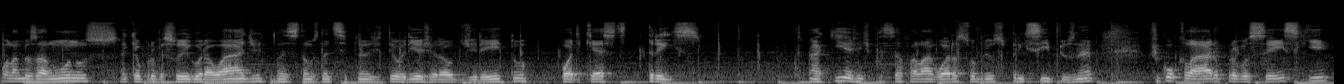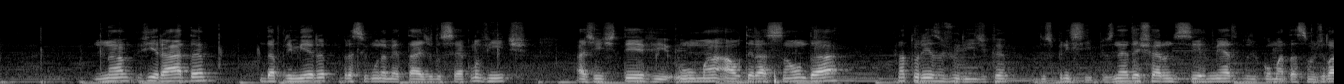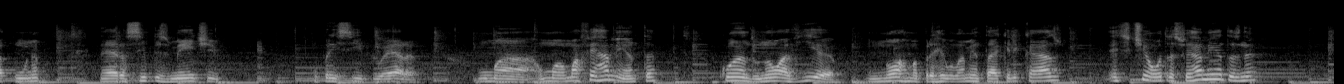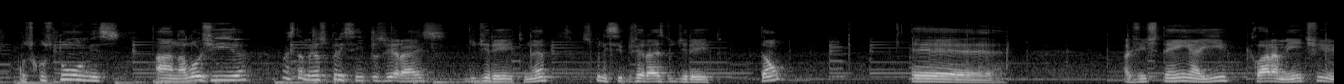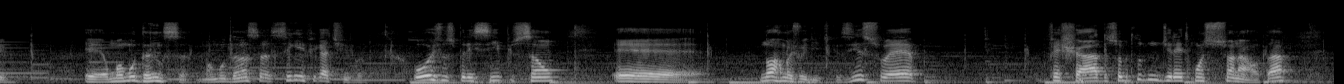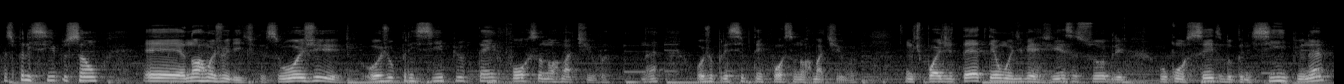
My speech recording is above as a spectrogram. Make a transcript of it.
Olá, meus alunos. Aqui é o professor Igor Awad. Nós estamos na disciplina de Teoria Geral do Direito, podcast 3. Aqui a gente precisa falar agora sobre os princípios, né? Ficou claro para vocês que na virada da primeira para a segunda metade do século XX, a gente teve uma alteração da natureza jurídica dos princípios, né? Deixaram de ser método de comatação de lacuna, né? era simplesmente o princípio era uma, uma, uma ferramenta quando não havia norma para regulamentar aquele caso, a gente tinha outras ferramentas, né? Os costumes, a analogia, mas também os princípios gerais do direito, né? Os princípios gerais do direito. Então, é, a gente tem aí claramente é, uma mudança, uma mudança significativa. Hoje os princípios são é, normas jurídicas. Isso é fechado, sobretudo no direito constitucional, tá? Os princípios são é, normas jurídicas. Hoje, hoje o princípio tem força normativa, né? Hoje o princípio tem força normativa. A gente pode até ter uma divergência sobre o conceito do princípio, né?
